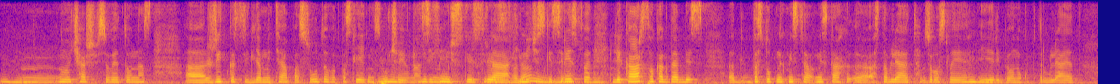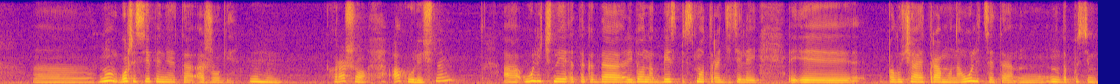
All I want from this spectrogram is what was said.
Mm Ну, чаще всего это у нас жидкости для мытья посуды. Вот последний случай mm у нас. Химические средства, да? химические да? средства, mm лекарства, когда без доступных места, местах оставляют взрослые mm и ребенок употребляет. Ну, в большей степени это ожоги. Угу. Хорошо. А к уличным? А уличные – это когда ребенок без присмотра родителей э, получает травму на улице. Это, ну, допустим,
